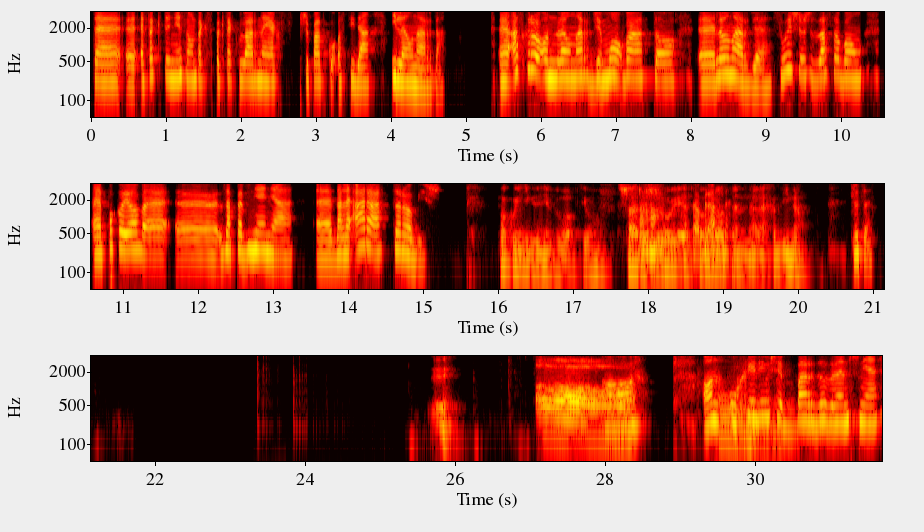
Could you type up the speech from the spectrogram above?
te e, efekty nie są tak spektakularne jak w przypadku Ostida i Leonarda. E, A skoro o Leonardzie mowa, to Leonardzie, słyszysz za sobą pokojowe zapewnienia Daleara, co robisz? Pokój nigdy nie był opcją. Szarżuję z to prawda. powrotem na Rahadina. Rzucę. O, O. On U, uchylił się bardzo zręcznie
